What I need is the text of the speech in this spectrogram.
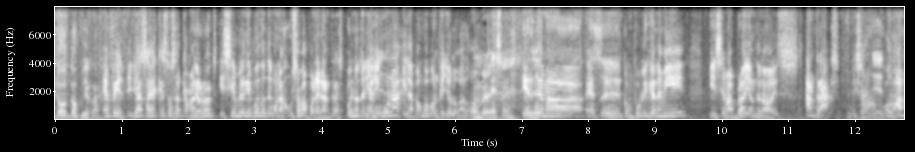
Dos, dos birras. En fin, ya sabes que esto es el Camaleo Rocks y siempre que puedo tengo una excusa para poner Antras. Hoy no tenía ninguna y la pongo porque yo lo valgo. Hombre. Eso es. El tema es eh, con Public Enemy y se llama Brian the Noise. Anthrax. Mis jodas.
